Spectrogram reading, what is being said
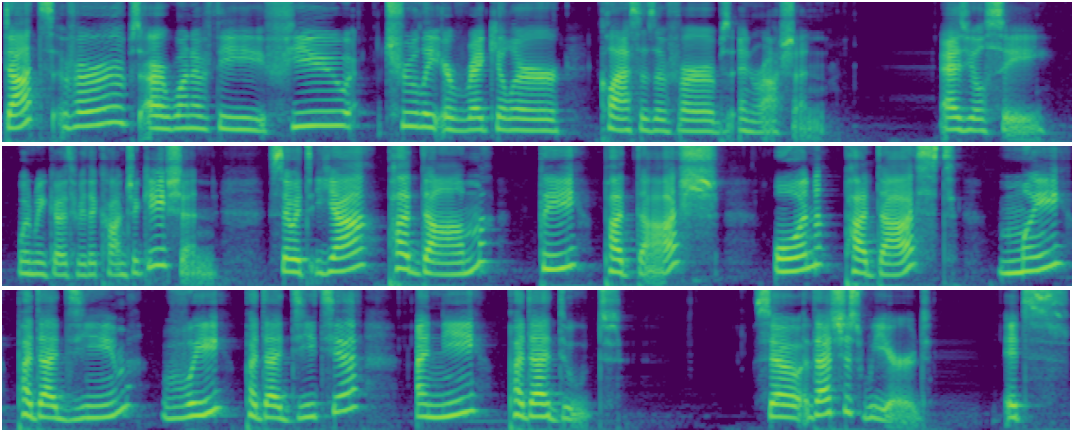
dat verbs are one of the few truly irregular classes of verbs in Russian, as you'll see when we go through the conjugation. So it's я подам, ты подашь, он подаст, мы подадим, вы подадите, они подадут. So that's just weird. It's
